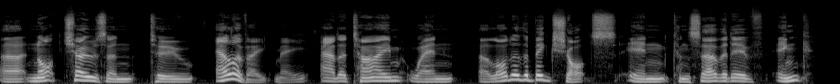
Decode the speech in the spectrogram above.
uh, not chosen to elevate me at a time when a lot of the big shots in conservative ink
